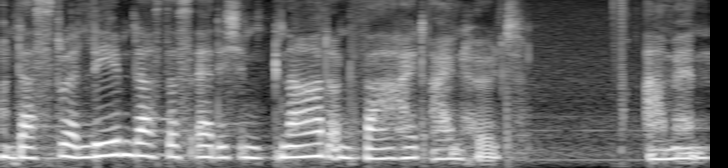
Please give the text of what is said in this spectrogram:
Und dass du erleben darfst, dass er dich in Gnade und Wahrheit einhüllt. Amen.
